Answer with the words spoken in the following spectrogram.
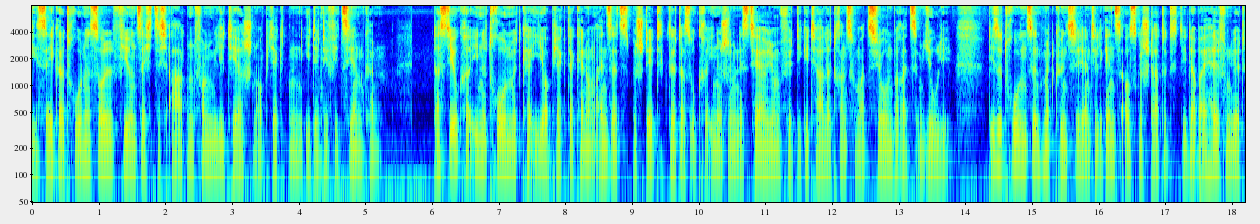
Die Seika-Drohne soll 64 Arten von militärischen Objekten identifizieren können dass die Ukraine Drohnen mit KI-Objekterkennung einsetzt, bestätigte das ukrainische Ministerium für digitale Transformation bereits im Juli. Diese Drohnen sind mit künstlicher Intelligenz ausgestattet, die dabei helfen wird,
